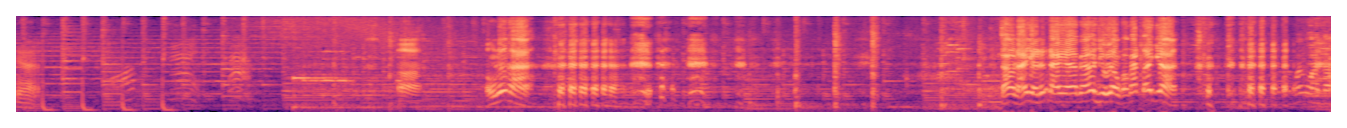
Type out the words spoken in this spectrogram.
dạ. À uống nước à sao nãy giờ đứng đây có vui không? Có khách tới chưa? Mấy quanh rồi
